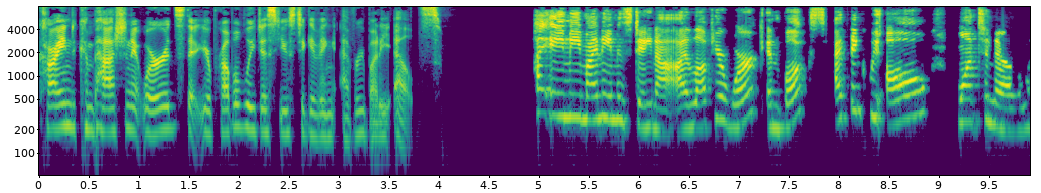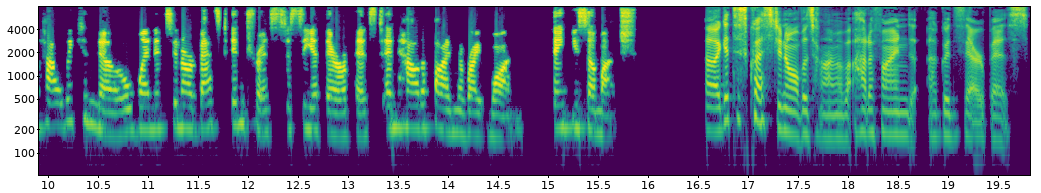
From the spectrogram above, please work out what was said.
kind, compassionate words that you're probably just used to giving everybody else. Hi, Amy. My name is Dana. I love your work and books. I think we all want to know how we can know when it's in our best interest to see a therapist and how to find the right one. Thank you so much. Uh, I get this question all the time about how to find a good therapist.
